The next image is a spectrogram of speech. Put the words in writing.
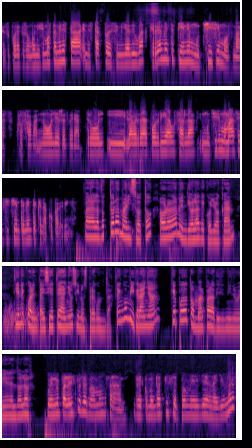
se supone que son buenísimos. También está el extracto de semilla de uva, que realmente tiene muchísimos más profavanoles, resveratrol y la verdad podría usarla muchísimo más eficientemente que la copa de vino. Para la doctora Marisoto, Aurora Mendiola de Coyoacán tiene 47 años y nos pregunta, tengo migraña, ¿qué puedo tomar para disminuir el dolor? Bueno, para esto le vamos a recomendar que se tome ella en ayunas.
